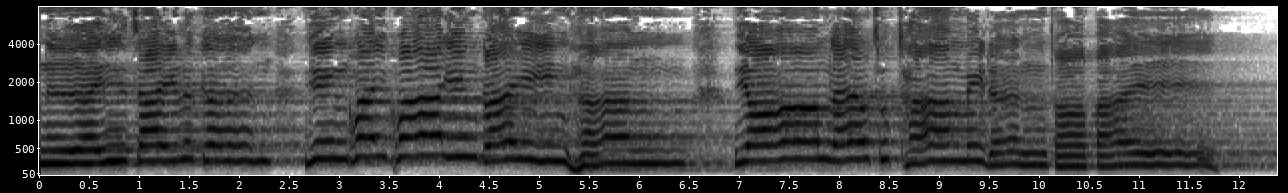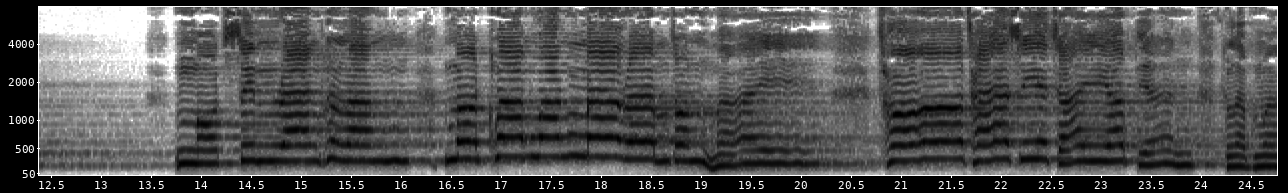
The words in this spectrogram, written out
เหนื่อยใจเหลือเกิน ยิ่งควายคว้ายิ่งไกลยิ่งห่าง ยอมแล้วทุกทางไม่เดินต่อไป หมดสิ้นแรงพลัง หมดความหวังมาเริ่มต้นใหม่ท้อแท้เสียใจยับเยินกลับมา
